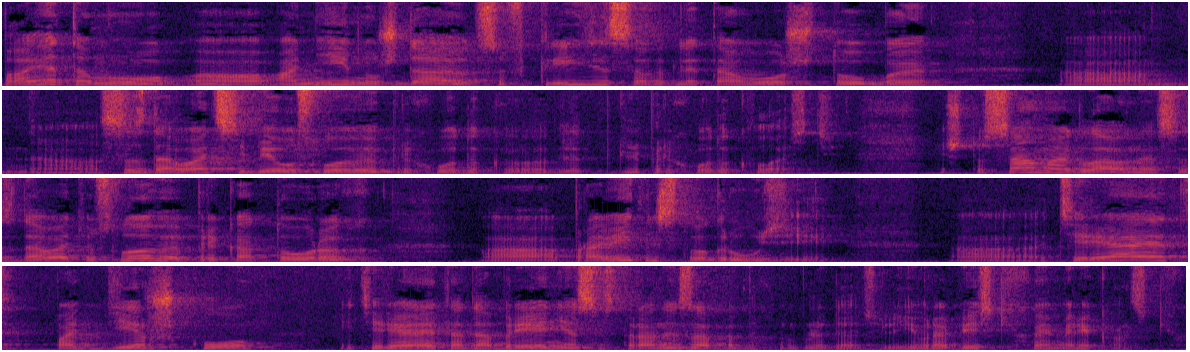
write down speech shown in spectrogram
Поэтому э, они нуждаются в кризисах для того, чтобы э, создавать себе условия прихода к, для, для прихода к власти. И что самое главное, создавать условия, при которых э, правительство Грузии теряет поддержку и теряет одобрение со стороны западных наблюдателей, европейских и американских.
